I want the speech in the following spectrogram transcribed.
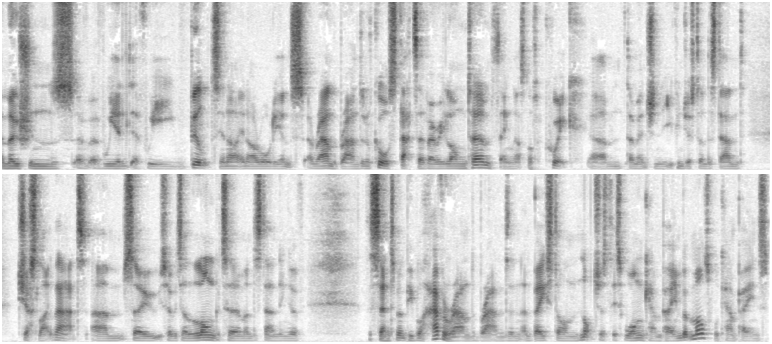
emotions have, have we have we built in our in our audience around the brand? And of course, that's a very long term thing. That's not a quick um, dimension that you can just understand just like that. Um, so so it's a longer term understanding of the sentiment people have around the brand and, and based on not just this one campaign but multiple campaigns.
